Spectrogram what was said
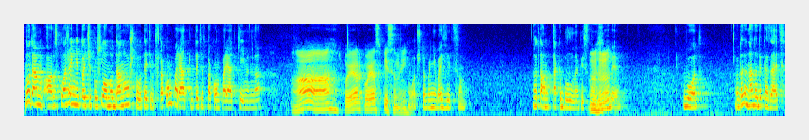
ну там а, расположение точек условно дано, что вот эти вот в таком порядке, вот эти в таком порядке именно. А, ПРКС вписанный. Вот, чтобы не возиться. Ну, там так и было написано в Мгм. условии. Вот. Вот это надо доказать.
